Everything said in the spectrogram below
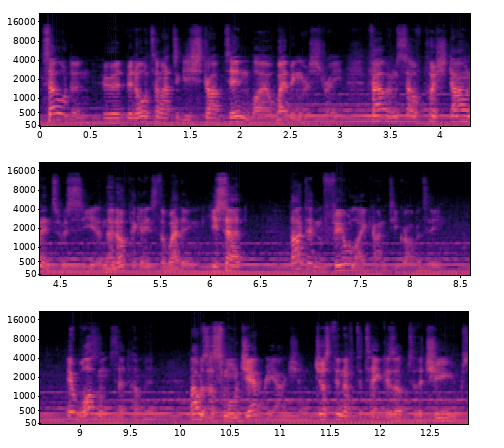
Seldon, who had been automatically strapped in by a webbing restraint, felt himself pushed down into his seat and then up against the wedding. He said, that didn't feel like anti-gravity. It wasn't, said Hummin. That was a small jet reaction, just enough to take us up to the tubes.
